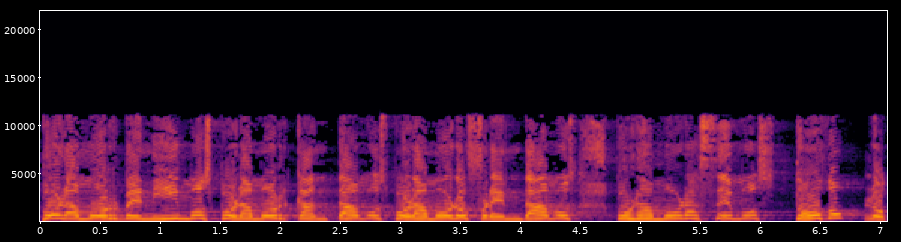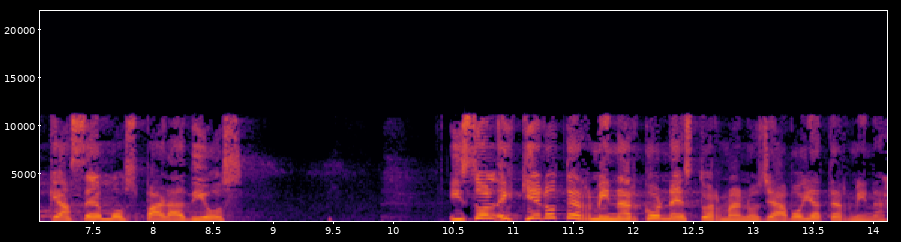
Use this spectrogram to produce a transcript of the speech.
por amor venimos, por amor cantamos, por amor ofrendamos, por amor hacemos todo lo que hacemos para Dios. Y, y quiero terminar con esto, hermanos, ya voy a terminar.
